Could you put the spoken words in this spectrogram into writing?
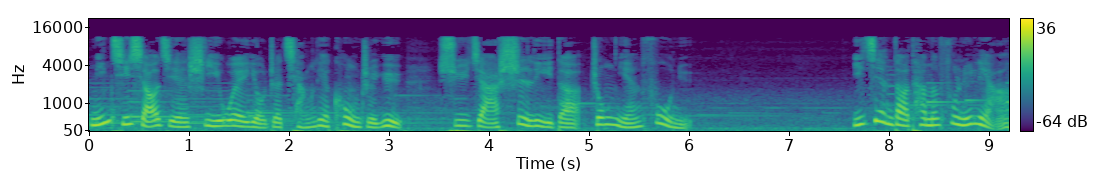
明奇小姐是一位有着强烈控制欲、虚假势力的中年妇女。一见到他们父女俩，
